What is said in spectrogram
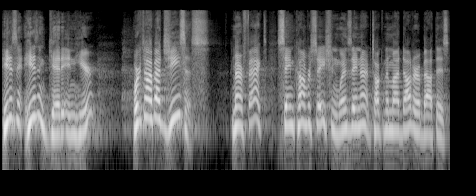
He doesn't, he doesn't get in here. We're talking about Jesus. Matter of fact, same conversation Wednesday night, I'm talking to my daughter about this.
